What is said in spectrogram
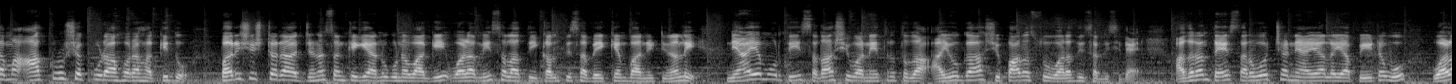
ತಮ್ಮ ಆಕ್ರೋಶ ಕೂಡ ಹೊರಹಾಕಿದ್ದು, ಪರಿಶಿಷ್ಟರ ಜನಸಂಖ್ಯೆಗೆ ಅನುಗುಣವಾಗಿ ಒಳ ಮೀಸಲಾತಿ ಕಲ್ಪಿಸಬೇಕೆಂಬ ನಿಟ್ಟಿನಲ್ಲಿ ನ್ಯಾಯಮೂರ್ತಿ ಸದಾಶಿವ ನೇತೃತ್ವದ ಆಯೋಗ ಶಿಫಾರಸು ವರದಿ ಸಲ್ಲಿಸಿದೆ. ಅದರಂತೆ ಸರ್ವೋಚ್ಚ ನ್ಯಾಯಾಲಯ ಪೀಠವು ಒಳ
